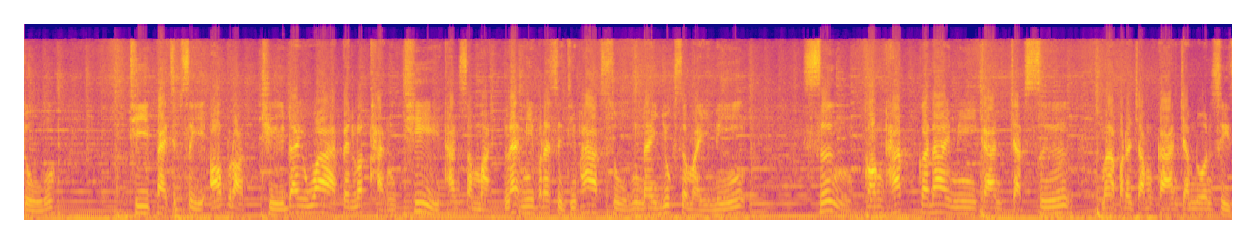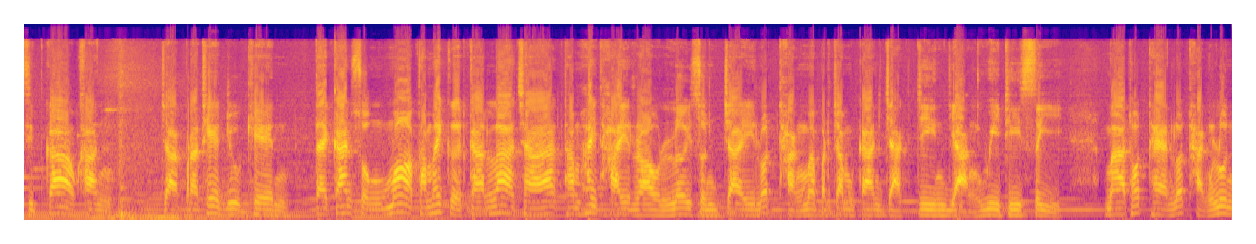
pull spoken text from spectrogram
สูง T84 Off-Road ถือได้ว่าเป็นรถถังที่ทันสมัยและมีประสิทธิภาพสูงในยุคสมัยนี้ ซึ่งกองทัพก็ได้มีการจัดซื้อมาประจำการจำนวน 49 คัน จากประเทศยูเครนแต่การส่งมอบทำให้เกิดการล่าช้าทำให้ไทยเราเลยสนใจรถถังมาประจำการจากจีนอย่าง VT4 มาทดแทนรถถังรุ่น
